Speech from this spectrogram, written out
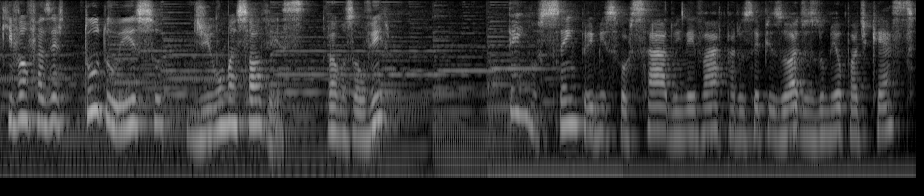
que vão fazer tudo isso de uma só vez. Vamos ouvir? Tenho sempre me esforçado em levar para os episódios do meu podcast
